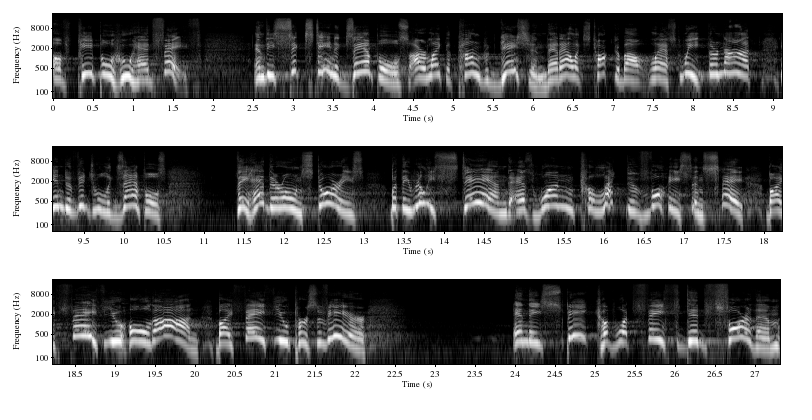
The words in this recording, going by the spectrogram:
of people who had faith. And these 16 examples are like a congregation that Alex talked about last week. They're not individual examples, they had their own stories, but they really stand as one collective voice and say, By faith you hold on, by faith you persevere. And they speak of what faith did for them,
